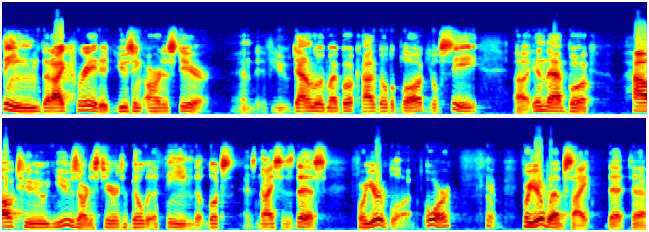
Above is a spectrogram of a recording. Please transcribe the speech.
theme that I created using Artisteer. And if you download my book, How to Build a Blog, you'll see uh, in that book how to use Artisteer to build a theme that looks as nice as this for your blog. Or for your website that uh,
